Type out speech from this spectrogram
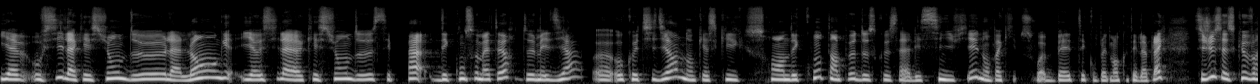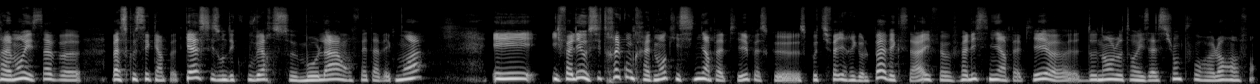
il y a aussi la question de la langue, il y a aussi la question de c'est pas des consommateurs de médias euh, au quotidien, donc est-ce qu'ils se rendaient compte un peu de ce que ça allait signifier, non pas qu'ils soient bêtes et complètement à côté de la plaque, c'est juste est-ce que vraiment ils savent euh, bah, ce que c'est qu'un podcast, ils ont découvert ce mot-là en fait avec moi. Et il fallait aussi très concrètement qu'ils signent un papier, parce que Spotify rigole pas avec ça. Il fa- fallait signer un papier euh, donnant l'autorisation pour euh, leur enfant,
